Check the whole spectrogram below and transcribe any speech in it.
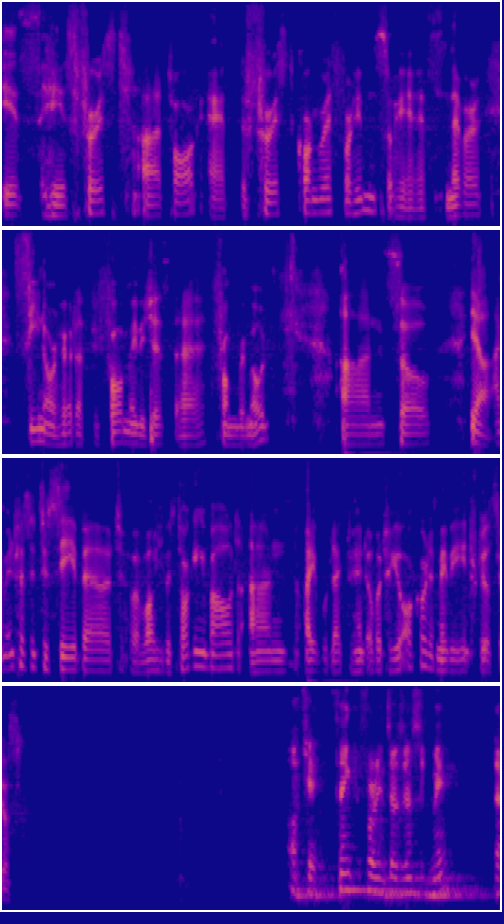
is his first uh, talk at the first Congress for him. So he has never seen or heard us before, maybe just uh, from remote. And so yeah, I'm interested to see about uh, what he was talking about, and I would like to hand over to you, Orkut, and maybe introduce yourself. Okay, thank you for introducing me. Uh,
